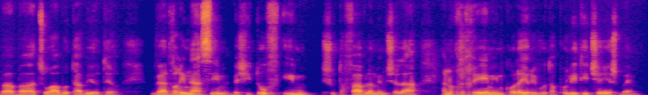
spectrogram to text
בצורה הבוטה ביותר. והדברים נעשים בשיתוף עם שותפיו לממשלה הנוכחיים, עם כל היריבות הפוליטית שיש בהם.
